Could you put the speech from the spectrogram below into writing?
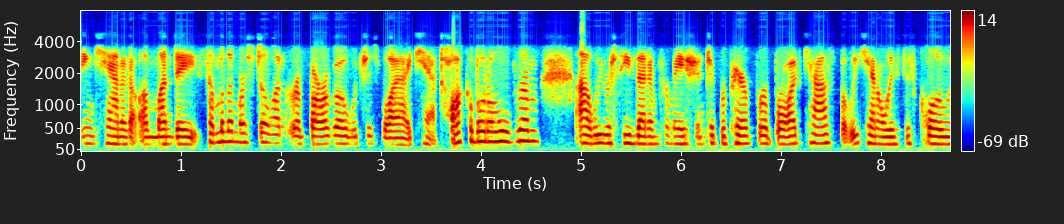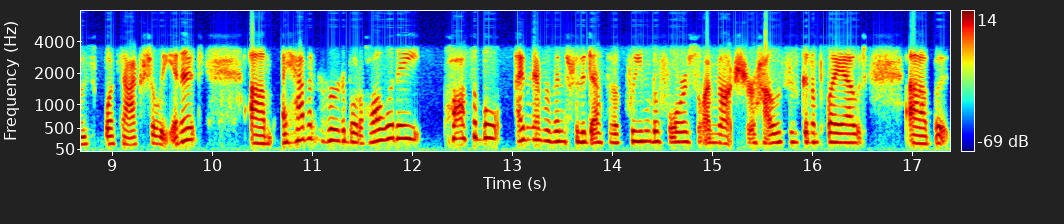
in Canada on Monday. Some of them are still under embargo, which is why I can't talk about all of them. Uh, we receive that information to prepare for a broadcast, but we can't always disclose what's actually in it. Um, I haven't heard about a holiday possible. I've never been through the death of a queen before, so I'm not sure how this is going to play out. Uh, but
